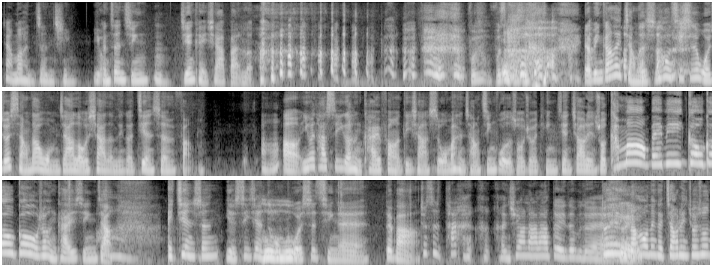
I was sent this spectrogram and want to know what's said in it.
这样有没有很震惊？有，很震惊，嗯，今天可以下班了。不是不是不是，亚萍刚才讲的时候，其实我就想到我们家楼下的那个健身房啊啊、呃，因为它是一个很开放的地下室，我们很常经过的时候就会听见教练说 “Come on, baby, go go go”，我就很开心这样。哎、欸，健身也是一件很痛苦的事情、欸，哎，对吧？就是他很很很需要拉拉队，对不对？对。然后那个教练就会说。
